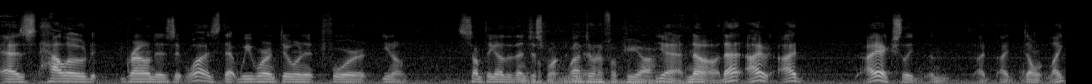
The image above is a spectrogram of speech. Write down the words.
as hallowed ground as it was that we weren't doing it for you know something other than just one We weren't doing it for PR. yeah no that i i i actually um, I, I don't like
